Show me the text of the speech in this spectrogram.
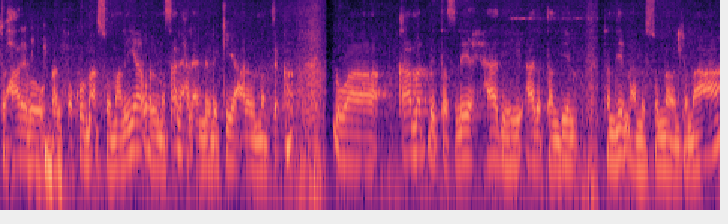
تحارب الحكومة الصومالية والمصالح الأمريكية على المنطقة وقامت بتصليح هذه هذا التنظيم تنظيم أهل السنة والجماعة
